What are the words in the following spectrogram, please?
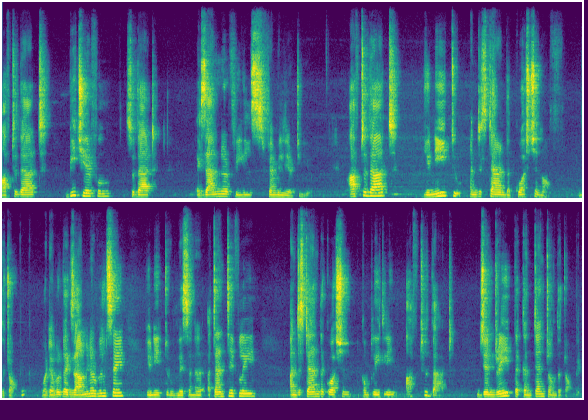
After that, be cheerful so that examiner feels familiar to you after that, you need to understand the question of the topic. Whatever the examiner will say, you need to listen uh, attentively, understand the question completely. After that, generate the content on the topic.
